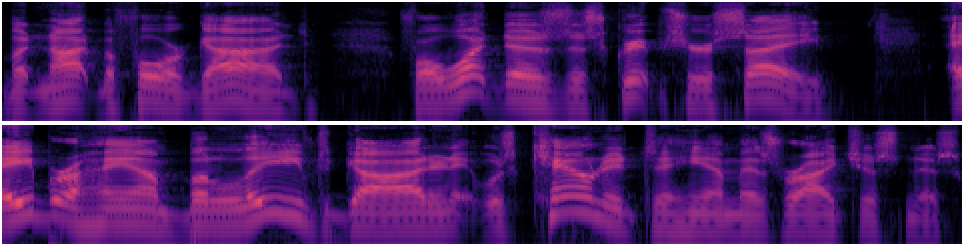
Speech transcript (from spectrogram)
but not before God. For what does the Scripture say? Abraham believed God, and it was counted to him as righteousness.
